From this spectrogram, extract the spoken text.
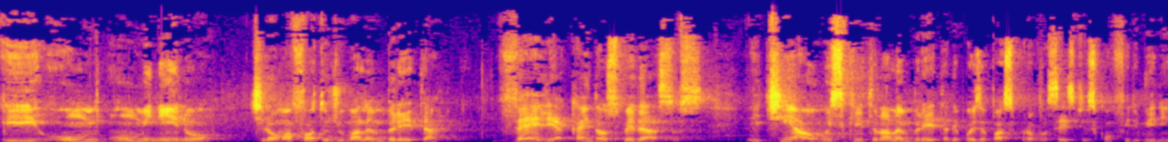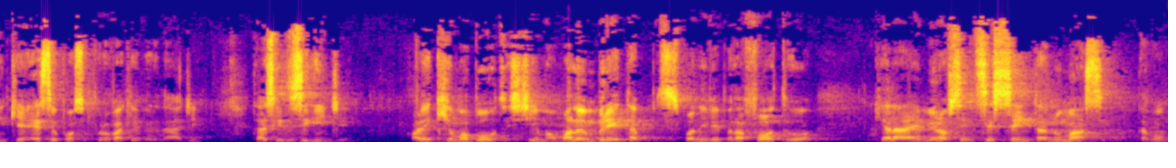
E um, um menino tirou uma foto de uma lambreta velha, caindo aos pedaços. E tinha algo escrito na lambreta, depois eu passo para vocês, para vocês conferirem que essa eu posso provar que é verdade. Está escrito o seguinte: olha aqui uma boa autoestima, uma lambreta, vocês podem ver pela foto, que ela é 1960 no máximo, tá bom?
